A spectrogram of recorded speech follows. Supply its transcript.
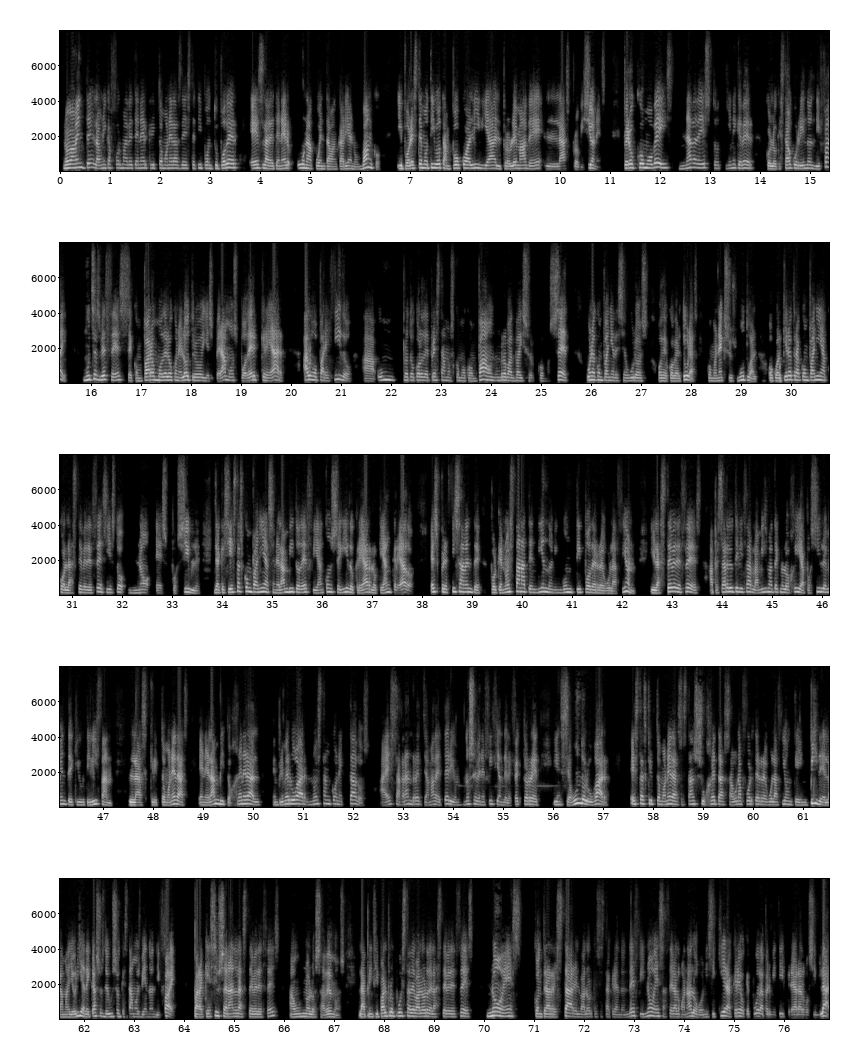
Nuevamente, la única forma de tener criptomonedas de este tipo en tu poder es la de tener una cuenta bancaria en un banco. Y por este motivo tampoco alivia el problema de las provisiones. Pero como veis, nada de esto tiene que ver con lo que está ocurriendo en DeFi. Muchas veces se compara un modelo con el otro y esperamos poder crear algo parecido a un protocolo de préstamos como Compound, un robo advisor como SET, una compañía de seguros o de coberturas como Nexus Mutual o cualquier otra compañía con las CBDCs y esto no es posible, ya que si estas compañías en el ámbito de EFI han conseguido crear lo que han creado es precisamente porque no están atendiendo ningún tipo de regulación. Y las CBDCs, a pesar de utilizar la misma tecnología posiblemente que utilizan las criptomonedas en el ámbito general, en primer lugar, no están conectados a esa gran red llamada Ethereum, no se benefician del efecto red y en segundo lugar, estas criptomonedas están sujetas a una fuerte regulación que impide la mayoría de casos de uso que estamos viendo en DeFi. ¿Para qué se usarán las CBDCs? Aún no lo sabemos. La principal propuesta de valor de las CBDCs no es contrarrestar el valor que se está creando en DeFi, no es hacer algo análogo, ni siquiera creo que pueda permitir crear algo similar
